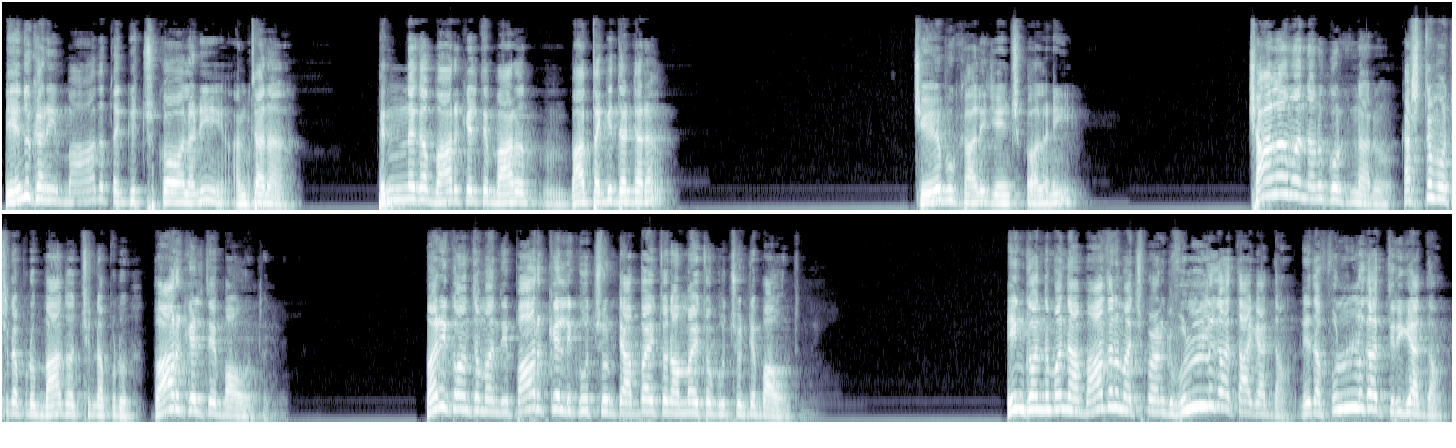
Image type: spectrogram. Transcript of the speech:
ఎందుకని? బాధ తగ్గించుకోవాలని అంతనా తిన్నగా బార్కి వెళ్తే బాధ బాధ తగ్గిద్దంటారా? చేబు ఖాళీ చేయించుకోవాలని చాలామంది అనుకుంటున్నారు. కష్టం వచ్చినప్పుడు బాధ వచ్చినప్పుడు బార్కి వెళ్తే బాగుంటుంది మరి కొంతమంది పార్క్ వెళ్ళి కూర్చుంటే అబ్బాయితో అమ్మాయితో కూర్చుంటే బాగుంటుంది ఇంకొంతమంది ఆ బాధను మర్చిపోవడానికి ఫుల్గా తాగేద్దాం లేదా ఫుల్గా తిరిగేద్దాం.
